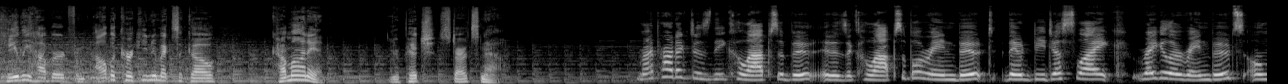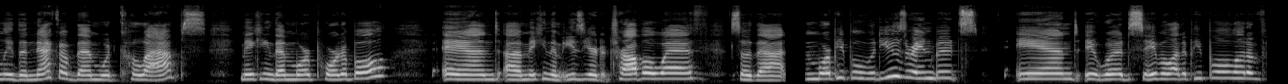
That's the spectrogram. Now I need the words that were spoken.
Kaylee Hubbard from Albuquerque, New Mexico. Come on in. Your pitch starts now. My product is the Collapsi-Boot. It is a collapsible rain boot. They would be just like regular rain boots, only the neck of them would collapse, making them more portable and uh, making them easier to travel with so that more people would use rain boots and it would save a lot of people a lot of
